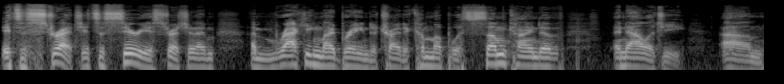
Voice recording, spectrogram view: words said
it's a stretch. It's a serious stretch, and I'm I'm racking my brain to try to come up with some kind of analogy um,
